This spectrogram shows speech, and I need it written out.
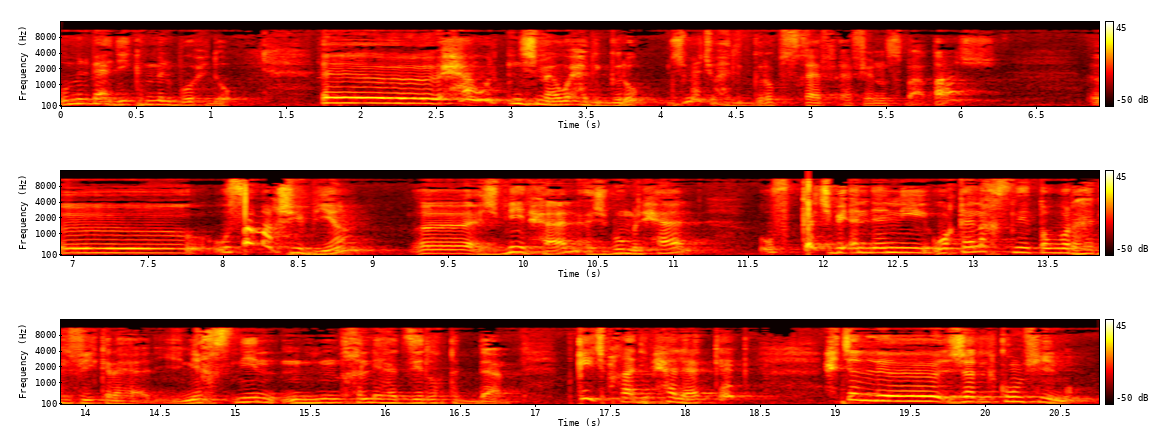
ومن بعد يكمل بوحده أه حاولت نجمع واحد ال groupe جمعت واحد ال groupe صغير في 2017 أه و ça marchait bien أه عجبني الحال عجبهم الحال. وفكرت بأنني واقيلا خصني نطور هذه الفكرة هذه يعني خصني نخليها تزيد لقدام. بقيت بغادي بحال هكاك حتى جا ال confinement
